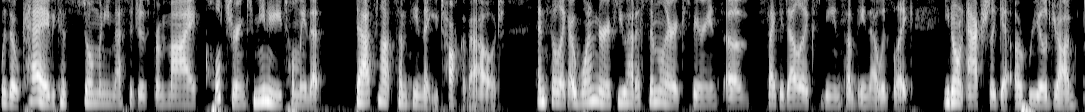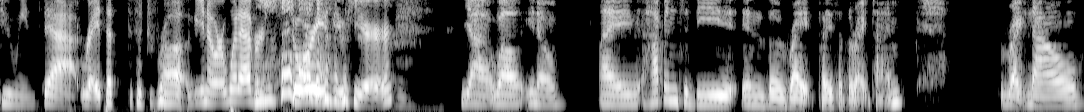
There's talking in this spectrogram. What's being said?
was okay because so many messages from my culture and community told me that that's not something that you talk about. And so, like, I wonder if you had a similar experience of psychedelics being something that was like, you don't actually get a real job doing that, right? That's, that's a drug, you know, or whatever stories you hear. Yeah, well, you know, I happen to be in the right place at the right time. Right now,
